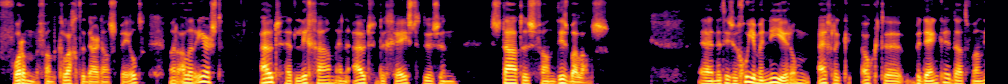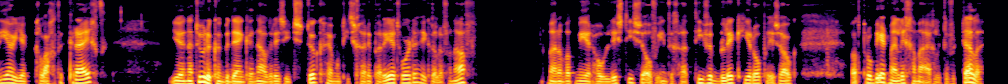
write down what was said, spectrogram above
vorm van klachten daar dan speelt, maar allereerst uit het lichaam en uit de geest dus een status van disbalans. En het is een goede manier om eigenlijk ook te bedenken dat wanneer je klachten krijgt, je natuurlijk kunt bedenken, nou er is iets stuk, er moet iets gerepareerd worden, ik wil er vanaf. Maar een wat meer holistische of integratieve blik hierop is ook, wat probeert mijn lichaam eigenlijk te vertellen?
